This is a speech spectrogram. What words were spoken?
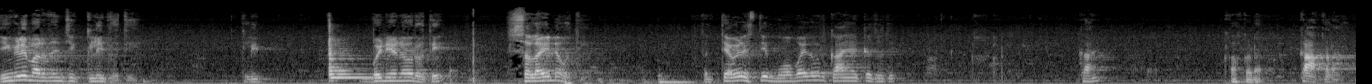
इंगळे महाराजांची क्लिप होती. क्लिप बनियनवर होते सलाईनं होती. पण त्यावेळेस ते मोबाईलवर काय ऐकत होते? काय? काकडा. काकडा.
